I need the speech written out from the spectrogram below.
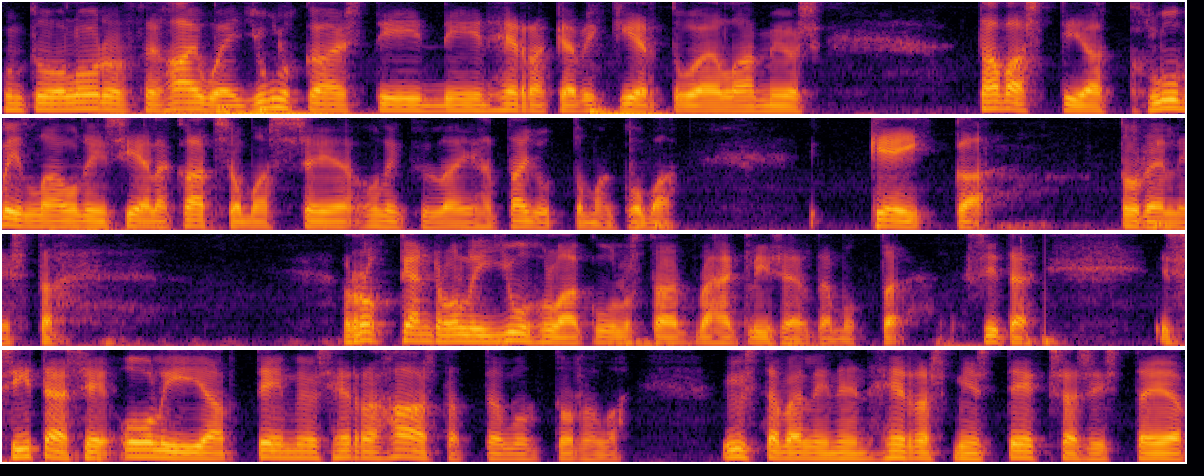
kun tuo Lord of the Highway julkaistiin, niin herra kävi kiertueella myös Tavastia klubilla, olin siellä katsomassa ja oli kyllä ihan tajuttoman kova keikka, todellista. Rock and rollin juhlaa kuulostaa vähän kliseltä, mutta sitä, sitä se oli ja tein myös herra haastattelun todella ystävällinen herrasmies Teksasista ja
